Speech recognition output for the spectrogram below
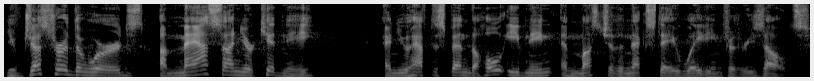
You've just heard the words, a mass on your kidney, and you have to spend the whole evening and much of the next day waiting for the results.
